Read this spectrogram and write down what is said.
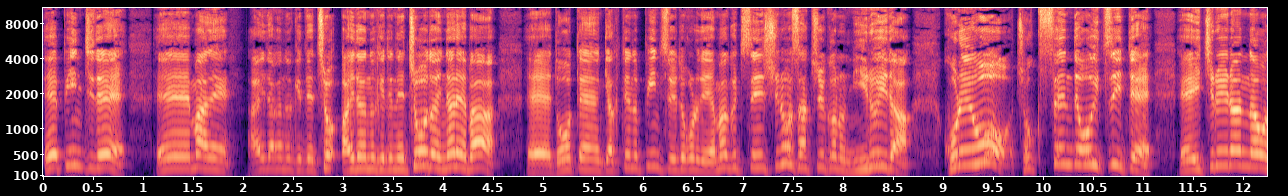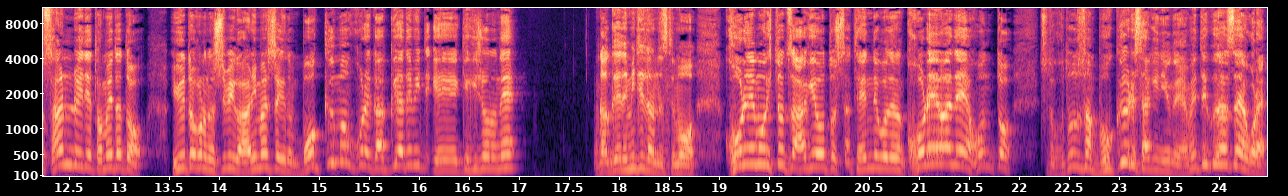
えー、ピンチで、えー、まあね、間が抜けて、ちょ、間が抜けてね、長打になれば、えー、同点、逆転のピンチというところで山口選手の左中間の2塁打。これを直線で追いついて、えー、1塁ランナーを3塁で止めたというところの守備がありましたけど、僕もこれ楽屋で見て、えー、劇場のね、楽屋で見てたんですけども、これも一つ上げようとした点でございます。これはね、ほんと、ちょっと弟さん僕より先に言うのやめてくださいよ、これ。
